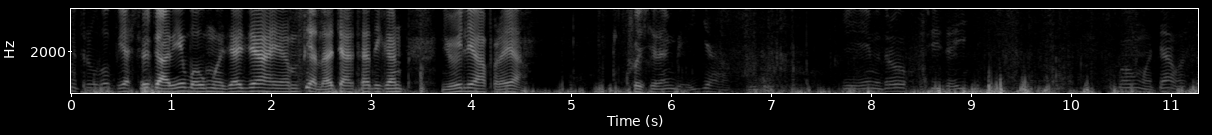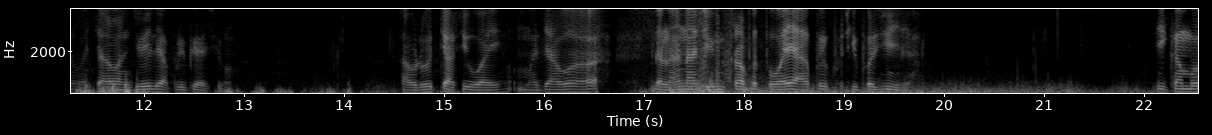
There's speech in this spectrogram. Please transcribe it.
મિત્રો ભેંસ્યો ચાલીએ, બહુ મજા જાય એમ. પહેલાં ચાલતા દીકન જોઈ લે આપણે આ. ખુશી રહીને બેસી ગયા. એ મિત્રો, ખુશી જઈ બહુ મજા આવે સવારે ચાલવાની. જોઈ લે આપણી ભેંસ્યો આ રોજ ચાલતી હોય. મજા આવે. દલાના જે મિત્રો, આપણે તોય આપણે ખુશી પર જોઈ લે. એ કામ બહુ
